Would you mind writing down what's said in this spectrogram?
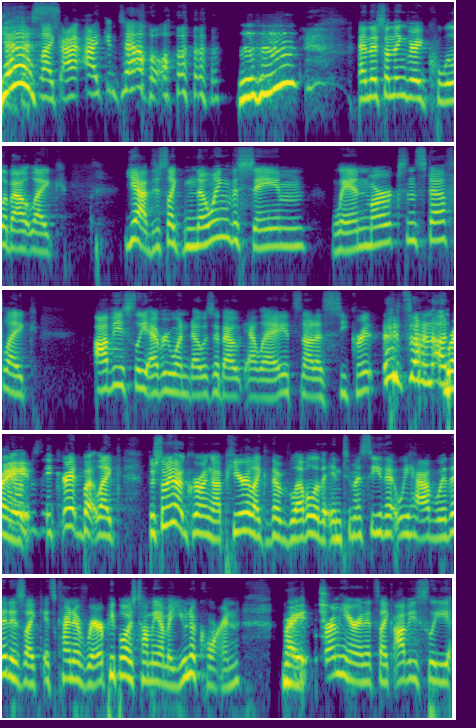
Yes. Like I, I can tell. mm-hmm. and there's something very cool about like, yeah, just like knowing the same landmarks and stuff. Like obviously everyone knows about LA. It's not a secret. It's not an untold Right. secret, but like there's something about growing up here, like the level of intimacy that we have with it is like it's kind of rare. People always tell me I'm a unicorn Right. from here and it's like obviously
